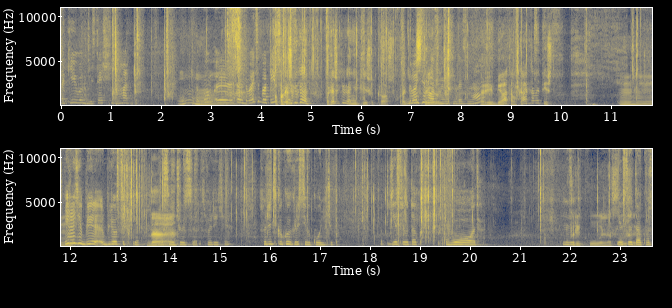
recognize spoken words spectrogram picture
такие вот блестящие маркеры. Ну, э, так, давайте попишем. А покажи, как, они- покажи, как они пишут, Крош. Давайте розовенький возьмем. Ребятам, как она пишет? Мгм. Видите, блесточки Да. просвечиваются. Смотрите. Смотрите, какой красивый кончик. Вот если вот так... Вот. Смотрите. Прикольно, Если слушай. вот так вот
